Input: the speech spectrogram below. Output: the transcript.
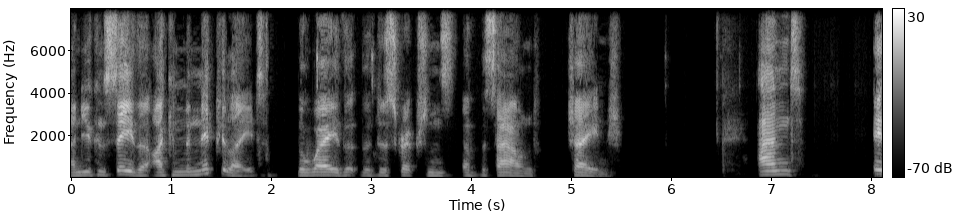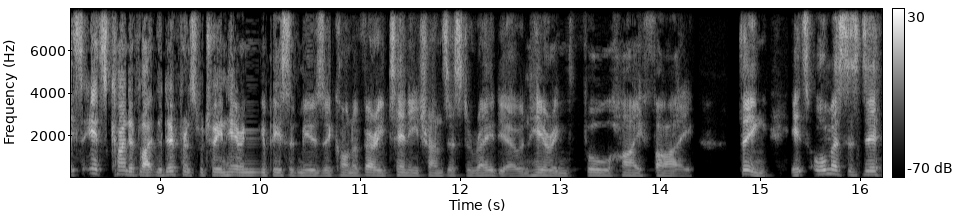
and you can see that I can manipulate the way that the descriptions of the sound change. And it's it's kind of like the difference between hearing a piece of music on a very tinny transistor radio and hearing full hi-fi thing. It's almost as if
